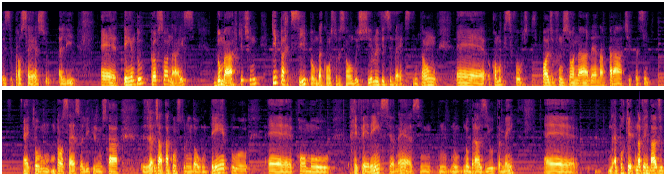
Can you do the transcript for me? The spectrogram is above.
esse processo ali, é, tendo profissionais do marketing que participam da construção do estilo e vice-versa. Então, é, como que isso pode funcionar né, na prática, assim? É que um, um processo ali que a gente tá, já está construindo há algum tempo, é, como referência, né, assim, no, no Brasil também, é, é porque, na verdade,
